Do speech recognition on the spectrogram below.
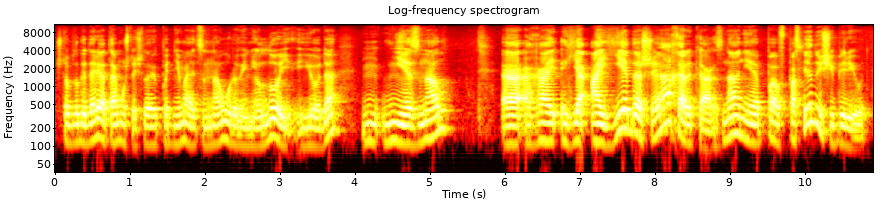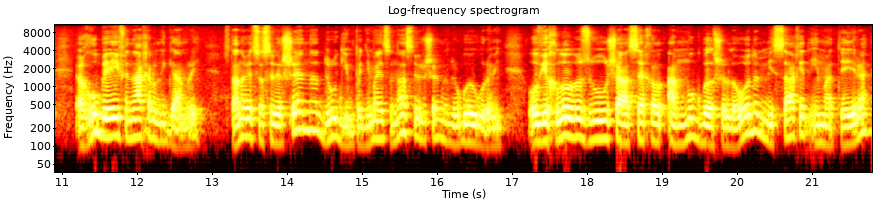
что благодаря тому, что человек поднимается на уровень Лой Йода, не знал, Аеда шеахаркар, знание в последующий период, губы эйфенахар становится совершенно другим, поднимается на совершенно другой уровень. Овихлолу зуша асехал амукбел шелоодом мисахит и матейра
